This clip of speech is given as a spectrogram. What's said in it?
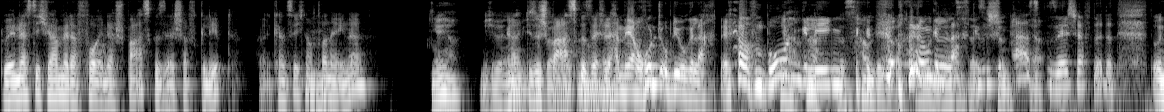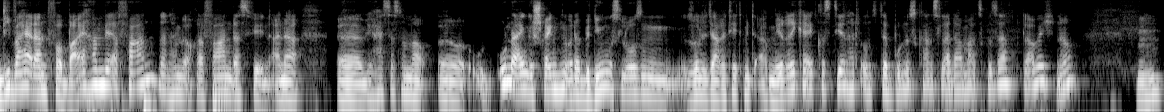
Du erinnerst dich, wir haben ja davor in der Spaßgesellschaft gelebt. Kannst du dich noch mhm. dran erinnern? Ja, ja. Ich ja, diese Spaßgesellschaft, da haben wir ja rund um die Uhr gelacht. Wir haben auf dem Boden ja, gelegen das haben wir ja und haben gelacht, diese stimmt, Spaßgesellschaft. Ja. Und die war ja dann vorbei, haben wir erfahren. Dann haben wir auch erfahren, dass wir in einer, äh, wie heißt das nochmal, äh, uneingeschränkten oder bedingungslosen Solidarität mit Amerika existieren, hat uns der Bundeskanzler damals gesagt, glaube ich, ne? Mhm.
